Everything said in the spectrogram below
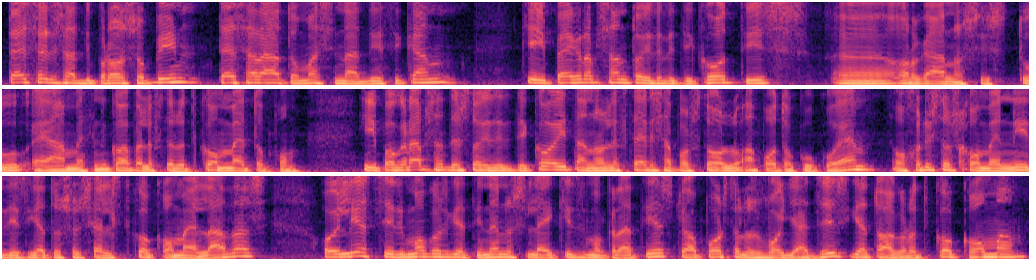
Τέσσερις αντιπρόσωποι, τέσσερα άτομα συναντήθηκαν και υπέγραψαν το ιδρυτικό της ε, οργάνωσης του ΕΑΜ, Εθνικό Απελευθερωτικό Μέτωπο. Οι υπογράψαντες στο ιδρυτικό ήταν ο Λευτέρης Αποστόλου από το ΚΚΕ, ο Χρήστος Χομενίδης για το Σοσιαλιστικό Κόμμα Ελλάδας, ο Ηλίας Τσιριμόκο για την Ένωση Λαϊκής Δημοκρατίας και ο Απόστολος Βογιατζής για το Αγροτικό Κόμμα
